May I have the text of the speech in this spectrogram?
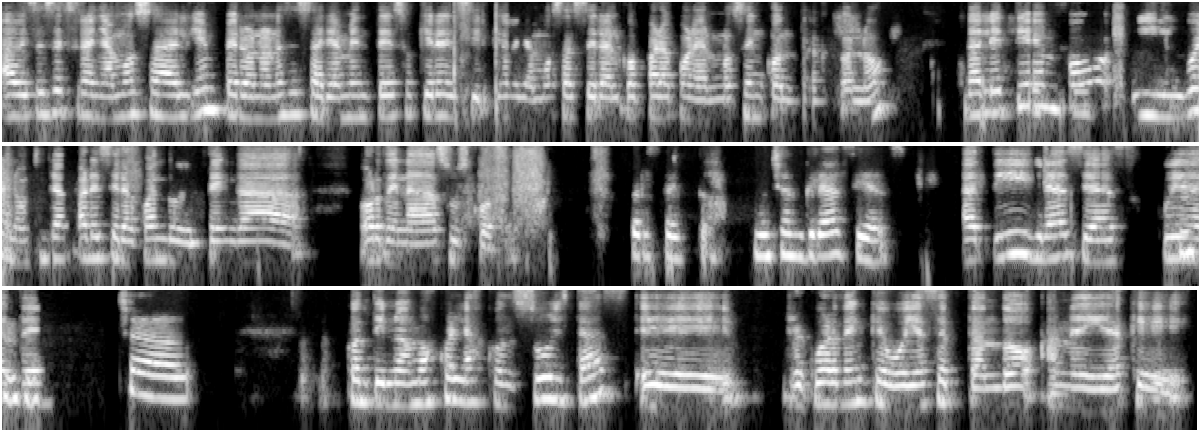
a veces extrañamos a alguien, pero no necesariamente eso quiere decir que vayamos a hacer algo para ponernos en contacto, ¿no? Dale tiempo y bueno, ya aparecerá cuando él tenga ordenadas sus cosas. Perfecto. Muchas gracias. A ti, gracias. Cuídate. Chao. Continuamos con las consultas. Eh, recuerden que voy aceptando a medida que,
